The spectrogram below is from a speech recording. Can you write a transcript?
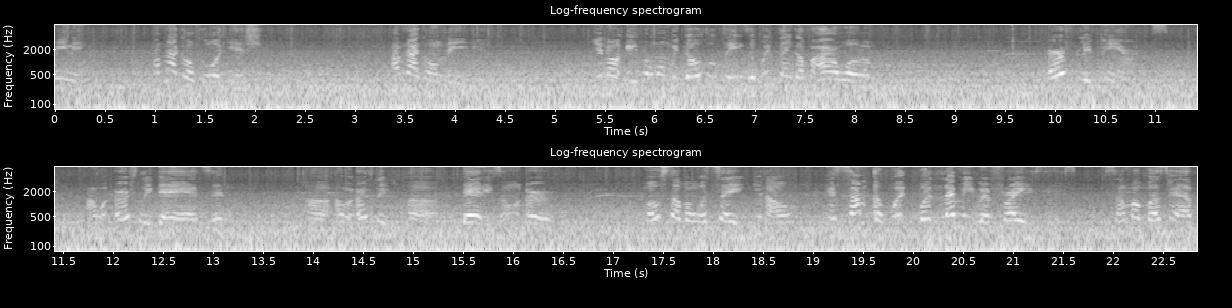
Meaning, I'm not going to go against you. I'm not going to leave you. You know, even when we go through things, if we think of our earthly parents, our earthly dads and uh, our earthly uh, daddies on earth, most of them would say, you know, and some of what, but let me rephrase this. Some of us have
